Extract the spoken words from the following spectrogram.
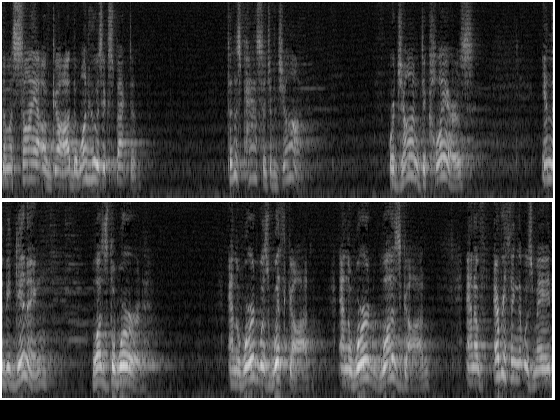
the Messiah of God, the one who is expected, to this passage of John, where John declares, In the beginning was the Word, and the Word was with God, and the Word was God, and of everything that was made,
